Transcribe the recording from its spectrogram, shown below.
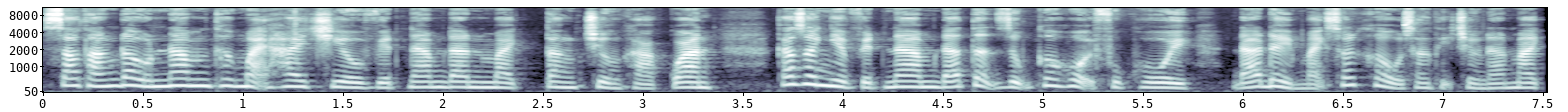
Sau tháng đầu năm, thương mại hai chiều Việt Nam Đan Mạch tăng trưởng khả quan. Các doanh nghiệp Việt Nam đã tận dụng cơ hội phục hồi, đã đẩy mạnh xuất khẩu sang thị trường Đan Mạch.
